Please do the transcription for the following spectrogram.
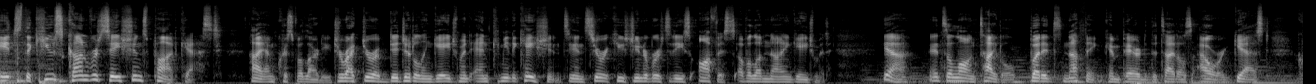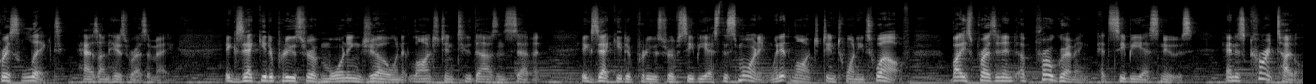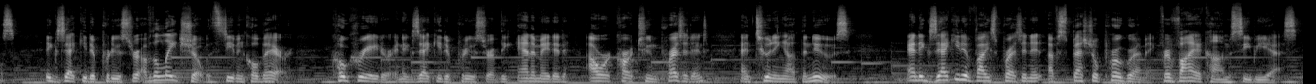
It's the Cuse Conversations podcast. Hi, I'm Chris Velarde, Director of Digital Engagement and Communications in Syracuse University's Office of Alumni Engagement. Yeah, it's a long title, but it's nothing compared to the titles our guest, Chris Licht, has on his resume. Executive producer of Morning Joe when it launched in 2007, executive producer of CBS This Morning when it launched in 2012, vice president of programming at CBS News, and his current titles executive producer of The Late Show with Stephen Colbert, co creator and executive producer of the animated Our Cartoon President and Tuning Out the News, and executive vice president of special programming for Viacom CBS.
